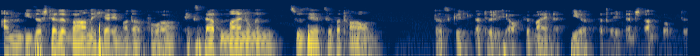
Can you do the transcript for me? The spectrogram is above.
An dieser Stelle warne ich ja immer davor, Expertenmeinungen zu sehr zu vertrauen. Das gilt natürlich auch für meine hier vertretenen Standpunkte.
